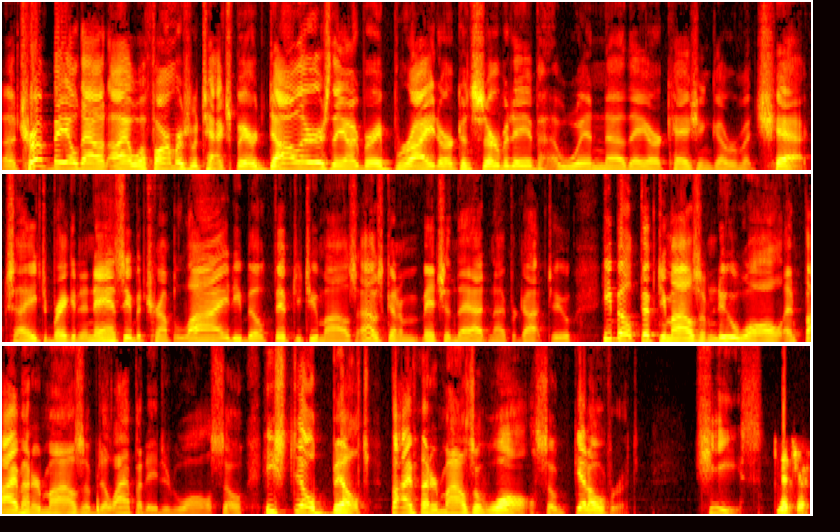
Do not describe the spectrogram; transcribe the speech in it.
Uh, Trump bailed out Iowa farmers with taxpayer dollars. They aren't very bright or conservative when uh, they are cashing government checks. I hate to break it to Nancy, but Trump lied. He built 52 miles. I was going to mention that, and I forgot to. He built 50 miles of new wall and 500 miles of dilapidated wall. So he still built 500 miles of wall. So get over it. Jeez. That's right.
